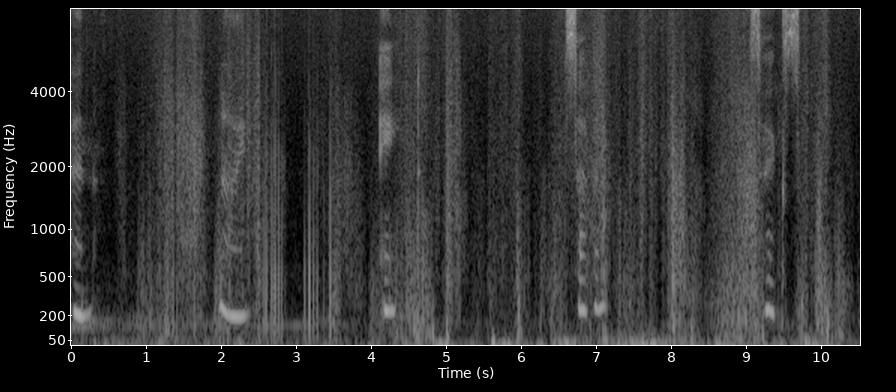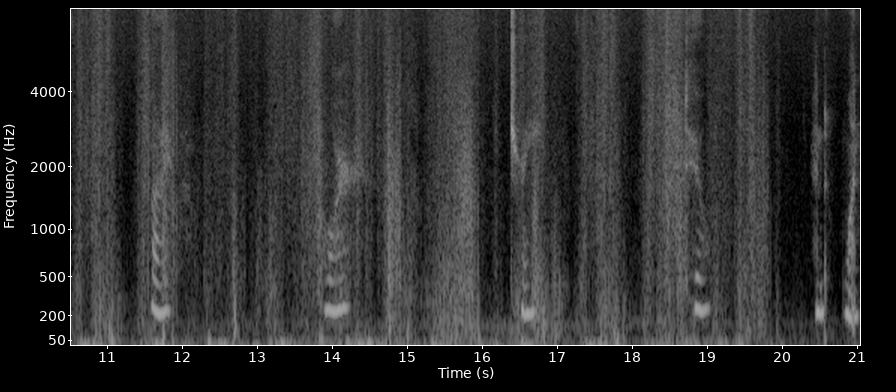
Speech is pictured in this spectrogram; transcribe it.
Ten, nine, eight, seven, six, five, four, three, two, and one.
